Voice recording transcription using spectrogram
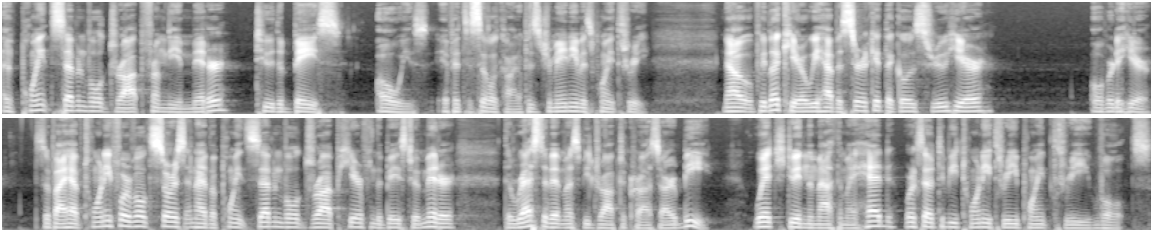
a 0.7 volt drop from the emitter to the base always if it's a silicon. If it's germanium, it's 0.3. Now, if we look here, we have a circuit that goes through here over to here. So if I have 24 volt source and I have a 0.7 volt drop here from the base to emitter, the rest of it must be dropped across RB, which, doing the math in my head, works out to be 23.3 volts.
